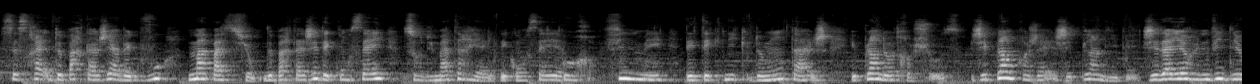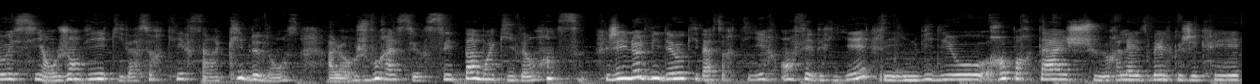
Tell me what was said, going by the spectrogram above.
ce serait de partager avec vous ma passion, de partager des conseils sur du matériel, des conseils pour filmer, des techniques de montage et plein d'autres choses. J'ai plein de projets, j'ai plein d'idées. J'ai d'ailleurs une vidéo ici en janvier qui va sortir, c'est un clip de danse. Alors je vous rassure, c'est pas moi qui danse. J'ai une autre vidéo qui va sortir en février. C'est une vidéo reportage sur l'ASBL que j'ai créée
